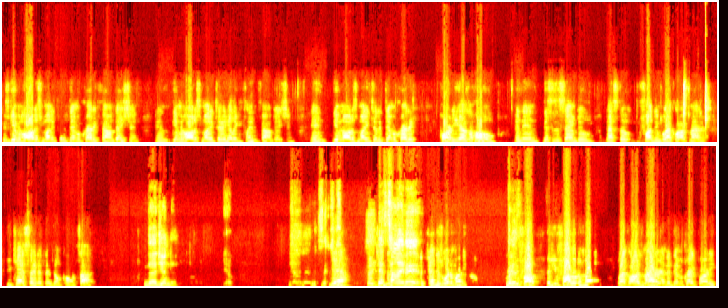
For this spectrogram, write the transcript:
is giving all this money to the Democratic Foundation and giving all this money to the Hillary Clinton Foundation and giving all this money to the Democratic Party as a whole, and then this is the same dude that's the funding Black Lives Matter. You can't say that they don't coincide. The agenda. Yep. Yeah, the it's agenda, tying the in. agenda is where the money goes. But if you follow, if you follow the money, Black Lives Matter and the Democratic Party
